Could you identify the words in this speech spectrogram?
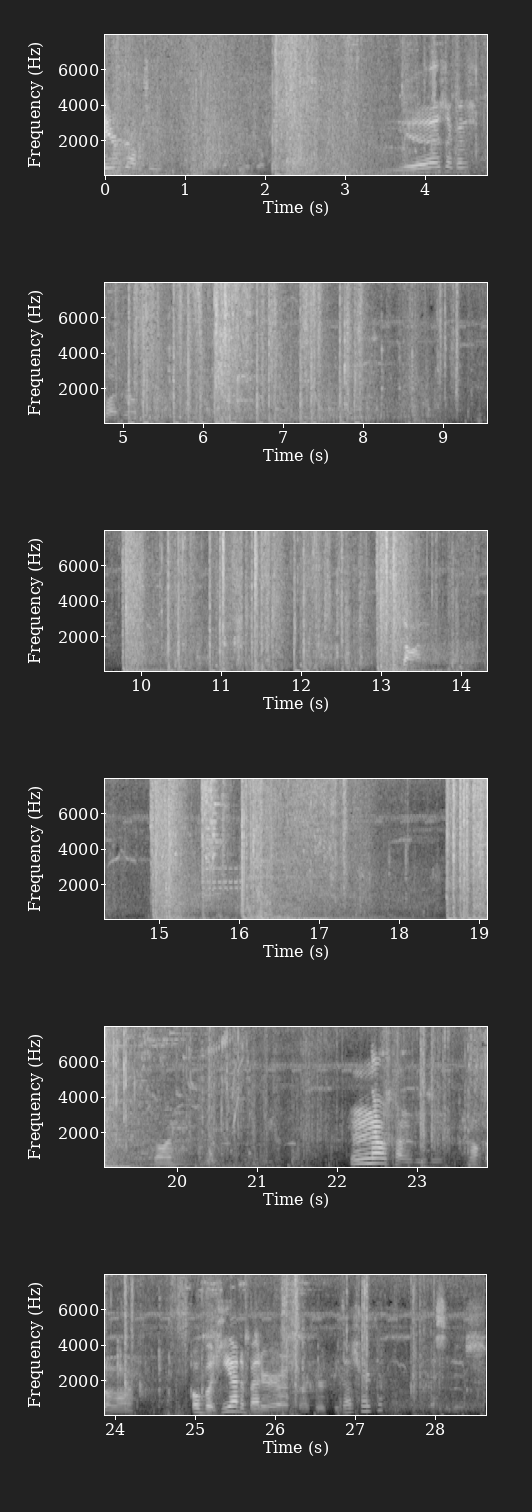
Like drop too. Yes, I got a supply drop. Die. Die. Mm, That was kind of easy. Not gonna lie. Oh, but he had a better uh, striker. Is that striker? Yes, it is.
